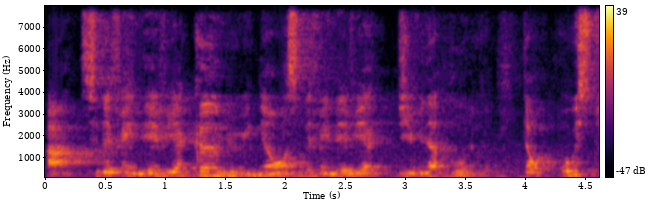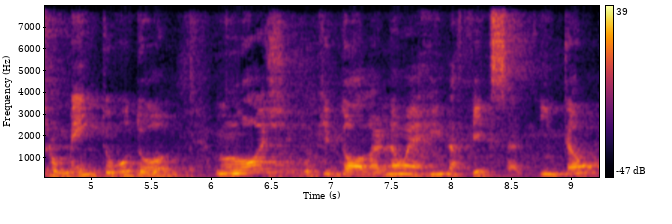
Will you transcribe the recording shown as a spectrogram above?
a se defender via câmbio e não a se defender via dívida pública. Então, o instrumento mudou. Lógico que dólar não é renda fixa, então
